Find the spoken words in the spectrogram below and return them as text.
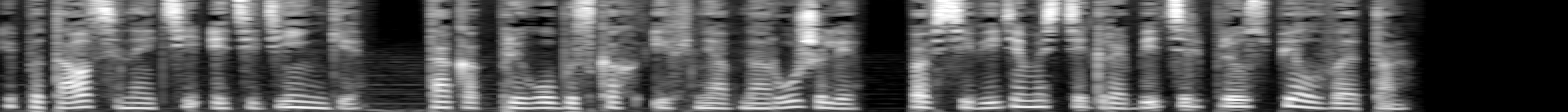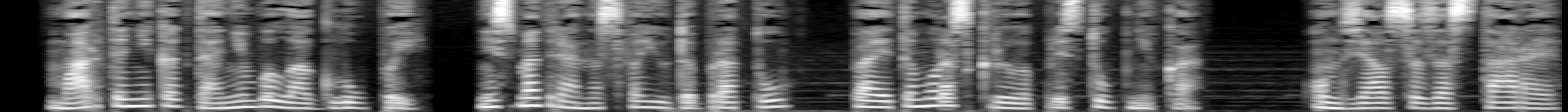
и пытался найти эти деньги. Так как при обысках их не обнаружили, по всей видимости, грабитель преуспел в этом. Марта никогда не была глупой, несмотря на свою доброту, поэтому раскрыла преступника. Он взялся за старое,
